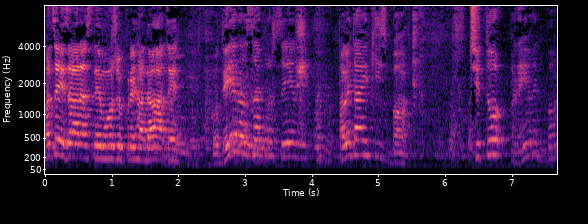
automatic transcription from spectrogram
Оце й зараз не можу пригадати. Куди нас запросили? Пам'ятаю якийсь банк. Чи то привид банк,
